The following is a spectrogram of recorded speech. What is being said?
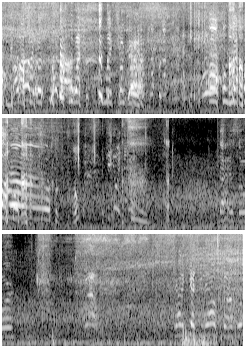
Oh god! Oh, my truck died. Oh no! Oh. oh, keep going, keep going. Dinosaur. Wow. Try to catch me now, Papa.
